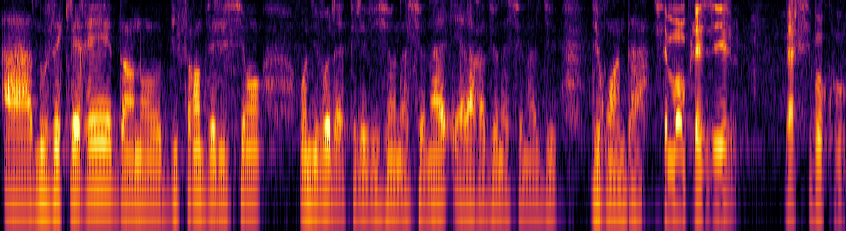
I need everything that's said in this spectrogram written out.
à nous éclairer dans nos différentes émissions au niveau de la télévision nationale et à la radio nationale du, du Rwanda. C'est mon plaisir. Merci beaucoup.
